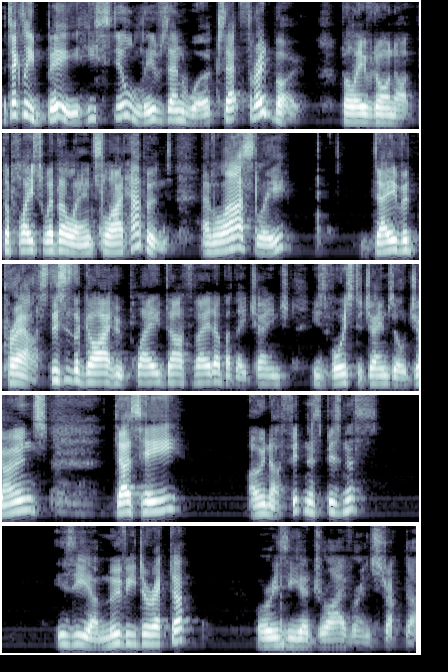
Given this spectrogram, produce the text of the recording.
It's actually B, he still lives and works at Thredbo, believe it or not, the place where the landslide happened. And lastly, David Prowse. This is the guy who played Darth Vader, but they changed his voice to James Earl Jones. Does he own a fitness business? Is he a movie director? Or is he a driver instructor?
